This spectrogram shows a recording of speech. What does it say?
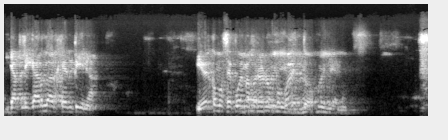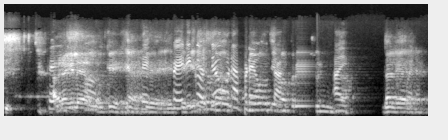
y aplicarlo a Argentina. Y ver cómo se puede mejorar no, un poco esto. No Habrá que leerlo. Okay. Federico, tengo una pregunta. pregunta. Ay. Dale, dale. Bueno.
